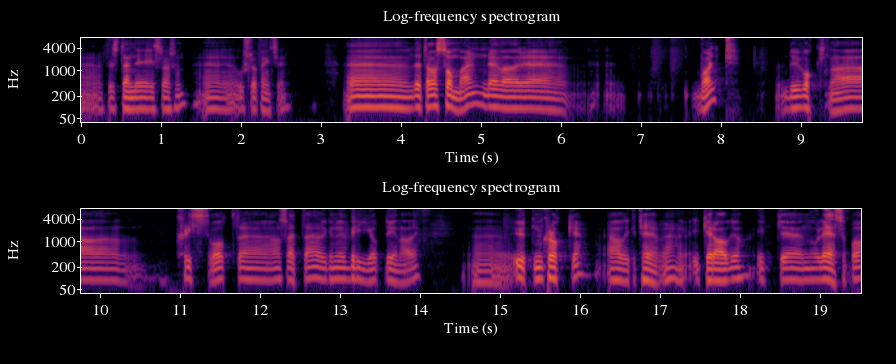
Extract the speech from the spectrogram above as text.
uh, fullstendig isolasjon. eh, Oslo fengsel. Eh, dette var sommeren. Det var eh, varmt. Du våkna klissvåt eh, av svette. Du kunne vri opp dyna di. Eh, uten klokke. Jeg hadde ikke TV, ikke radio, ikke noe å lese på.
